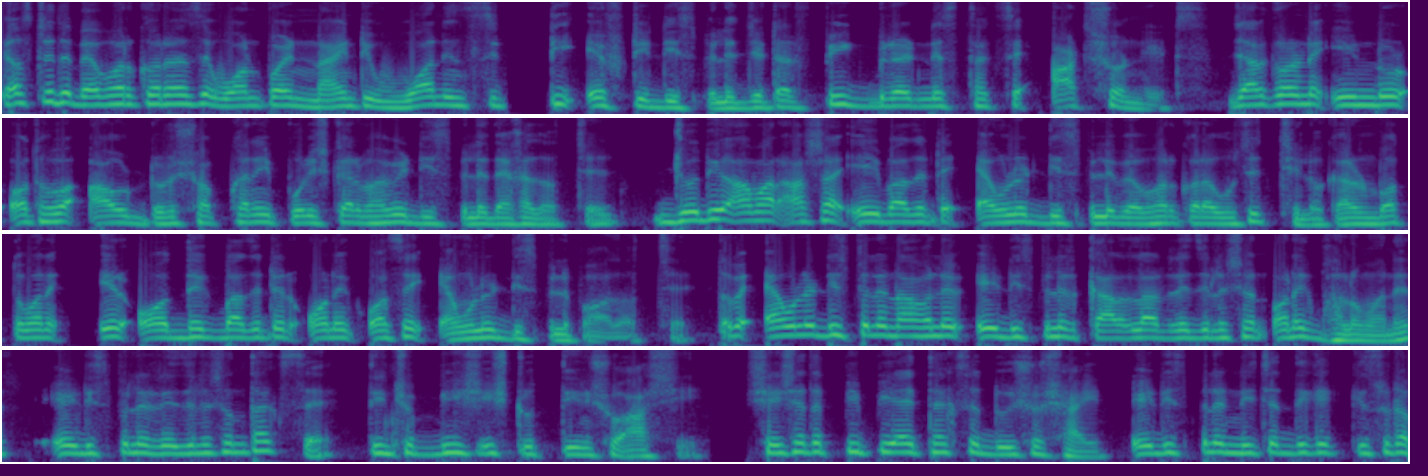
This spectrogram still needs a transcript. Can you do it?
ওয়াচটিতে ব্যবহার করা হয়েছে one point ninety one inch TFT display যেটার পিক ব্রাইটনেস থাকছে আটশো নিটস যার কারণে ইনডোর অথবা আউটডোর সবখানেই পরিষ্কারভাবে ডিসপ্লে দেখা যাচ্ছে। যদিও আমার আশা এই বাজেটে অ্যামুলেট ডিসপ্লে ব্যবহার করা উচিত ছিল, কারণ বর্তমানে এর অর্ধেক বাজেটের অনেক ওয়াচে অ্যামুলেট ডিসপ্লে পাওয়া যাচ্ছে। তবে অ্যামুলেট ডিসপ্লে না হলে এই ডিসপ্লের কালার রেজুলেশন অনেক ভালো মানের। এই ডিসপ্লের রেজুলেশন থাকছে তিনশো বিশ ইস্টু তিনশো আশি। সেই সাথে পিপিআই থাকছে দুইশো ষাট। এই ডিসপ্লের নিচের দিকে কিছুটা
